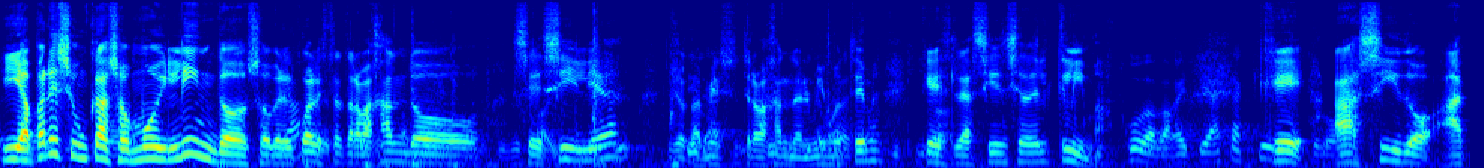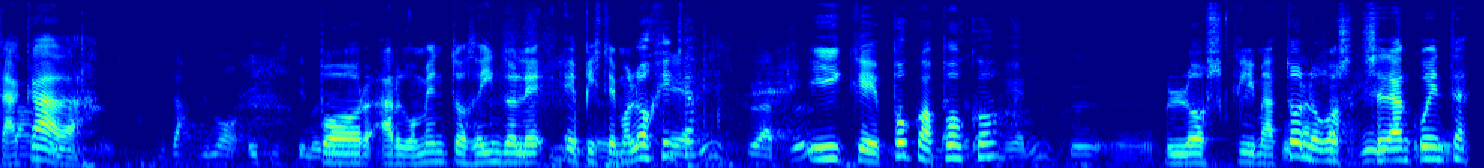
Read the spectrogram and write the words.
Y aparece un caso muy lindo sobre el cual está trabajando Cecilia, yo también estoy trabajando en el mismo tema, que es la ciencia del clima, que ha sido atacada por argumentos de índole epistemológica y que poco a poco los climatólogos se dan cuenta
